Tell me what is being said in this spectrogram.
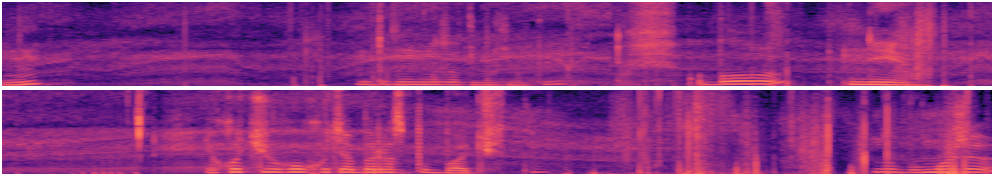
М? Ну, думаю, назад можна поїхати. Або ні. Я хочу його хоча б раз побачити. Ну, бо може.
